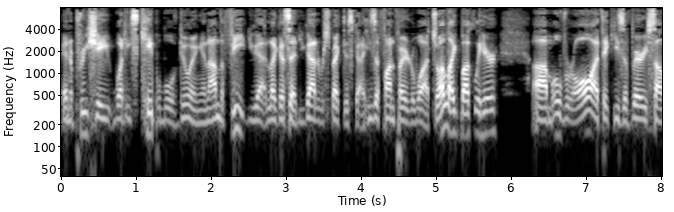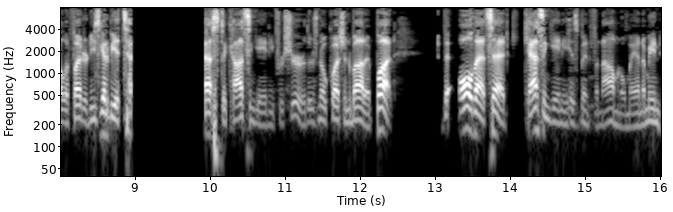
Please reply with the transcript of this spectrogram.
and appreciate what he's capable of doing. And on the feet, you got, like I said, you got to respect this guy. He's a fun fighter to watch. So I like Buckley here. Um, overall, I think he's a very solid fighter and he's going to be a test to Kasanganay for sure. There's no question about it. But all that said, Kasanganay has been phenomenal, man. I mean,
